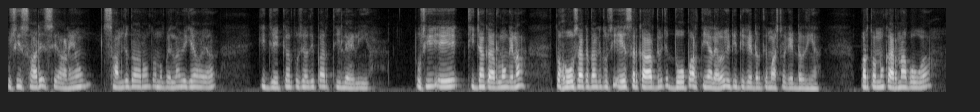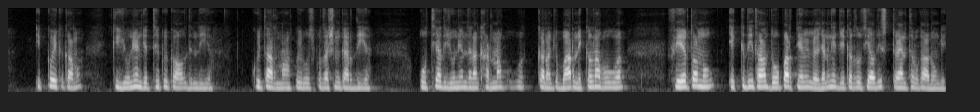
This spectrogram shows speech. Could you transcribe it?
ਤੁਸੀਂ ਸਾਰੇ ਸਿਆਣੇ ਹੋ, ਸਮਝਦਾਰ ਹੋ, ਤੁਹਾਨੂੰ ਪਹਿਲਾਂ ਵੀ ਕਿਹਾ ਹੋਇਆ ਕਿ ਜੇਕਰ ਤੁਸੀਂ ਆਪਦੀ ਭਰਤੀ ਲੈਣੀ ਆ, ਤੁਸੀਂ ਇਹ ਚੀਜ਼ਾਂ ਕਰ ਲਓਗੇ ਨਾ, ਤਾਂ ਹੋ ਸਕਦਾ ਕਿ ਤੁਸੀਂ ਇਸ ਸਰਕਾਰ ਦੇ ਵਿੱਚ ਦੋ ਭਰਤੀਆਂ ਲੈ ਲਓ ਈਟੀਟੀ ਕੇਡਰ ਤੇ ਮਾਸਟਰ ਕੇਡਰ ਦੀਆਂ। ਪਰ ਤੁਹਾਨੂੰ ਕਰਨਾ ਪਊਗਾ, ਇੱਕੋ ਇੱਕ ਕੰਮ ਕਿ ਯੂਨੀਅਨ ਜਿੱਥੇ ਕੋਈ ਕਾਲ ਦਿੰਦੀ ਆ, ਕੋਈ ਧਰਨਾ, ਕੋਈ ਰੋਸ ਪ੍ਰਦਰਸ਼ਨ ਕਰਦੀ ਆ, ਉੱਥੇ ਆਦੀ ਯੂਨੀਅਨ ਦੇ ਨਾਲ ਖੜਨਾ ਪਊਗਾ, ਘਰਾਂ ਚੋਂ ਬਾਹਰ ਨਿਕਲਣਾ ਪਊਗਾ। ਫਿਰ ਤੁਹਾਨੂੰ ਇੱਕ ਦੀ ਥਾਂ ਦੋ ਭਰਤੀਆਂ ਵੀ ਮਿਲ ਜਾਣਗੀਆਂ, ਜੇਕਰ ਤੁਸੀਂ ਆਪਦੀ ਸਟਰੈਂਥ ਵਿਖਾ ਦੋਗੇ।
